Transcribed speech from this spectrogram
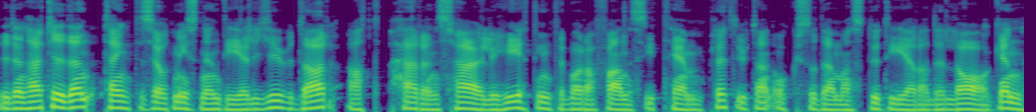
Vid den här tiden tänkte sig åtminstone en del judar att Herrens härlighet inte bara fanns i templet utan också där man studerade lagen.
